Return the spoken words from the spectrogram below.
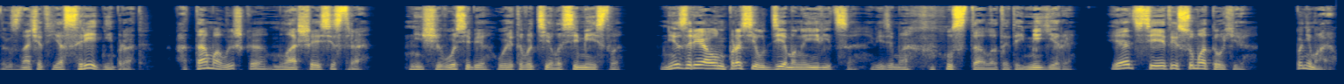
так значит, я средний брат, а та малышка – младшая сестра. Ничего себе у этого тела семейства. Не зря он просил демона явиться. Видимо, устал от этой Мегеры. И от всей этой суматохи. Понимаю.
